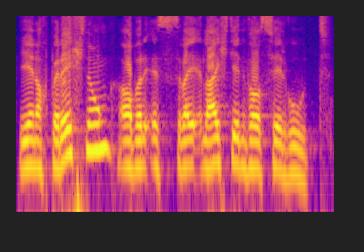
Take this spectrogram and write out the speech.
je nach Berechnung, aber es reicht jedenfalls sehr gut.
